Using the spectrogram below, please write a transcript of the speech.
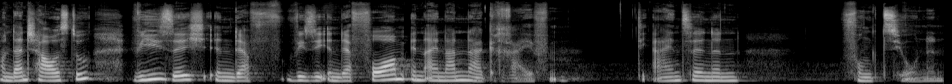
Und dann schaust du, wie, sich in der, wie sie in der Form ineinander greifen, die einzelnen Funktionen.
